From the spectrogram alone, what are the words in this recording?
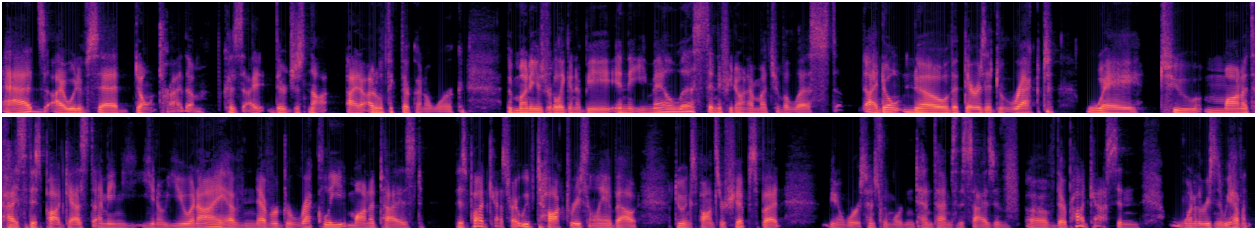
ads, I would have said, don't try them because I, they're just not, I, I don't think they're going to work. The money is really going to be in the email list. And if you don't have much of a list, I don't know that there is a direct way to monetize this podcast. I mean, you know, you and I have never directly monetized this podcast, right? We've talked recently about doing sponsorships, but you know we're essentially more than 10 times the size of of their podcast and one of the reasons we haven't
